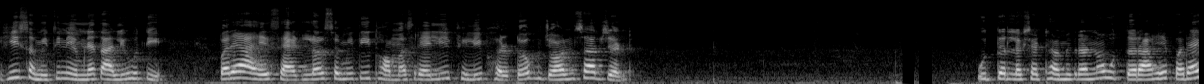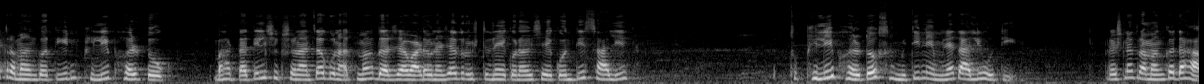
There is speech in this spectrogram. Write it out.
ही समिती नेमण्यात आली होती. पर्याय आहे सॅडलर समिती Thomas Raleigh Philip Hartog John Sargent. उत्तर लक्षात ठेवा मित्रांनो उत्तर आहे पर्याय क्रमांक तीन फिलिप हर्टोक भारतातील शिक्षणाचा गुणात्मक दर्जा वाढवण्याच्या दृष्टीने एकोणीसशे एकोणतीस साली फिलिप हर्टोक समिती नेमण्यात आली होती. प्रश्न क्रमांक दहा.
